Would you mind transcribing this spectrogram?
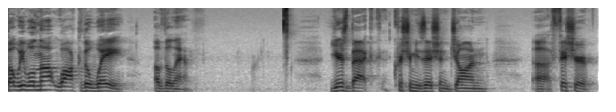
but we will not walk the way of the Lamb. Years back, Christian musician John uh, Fischer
